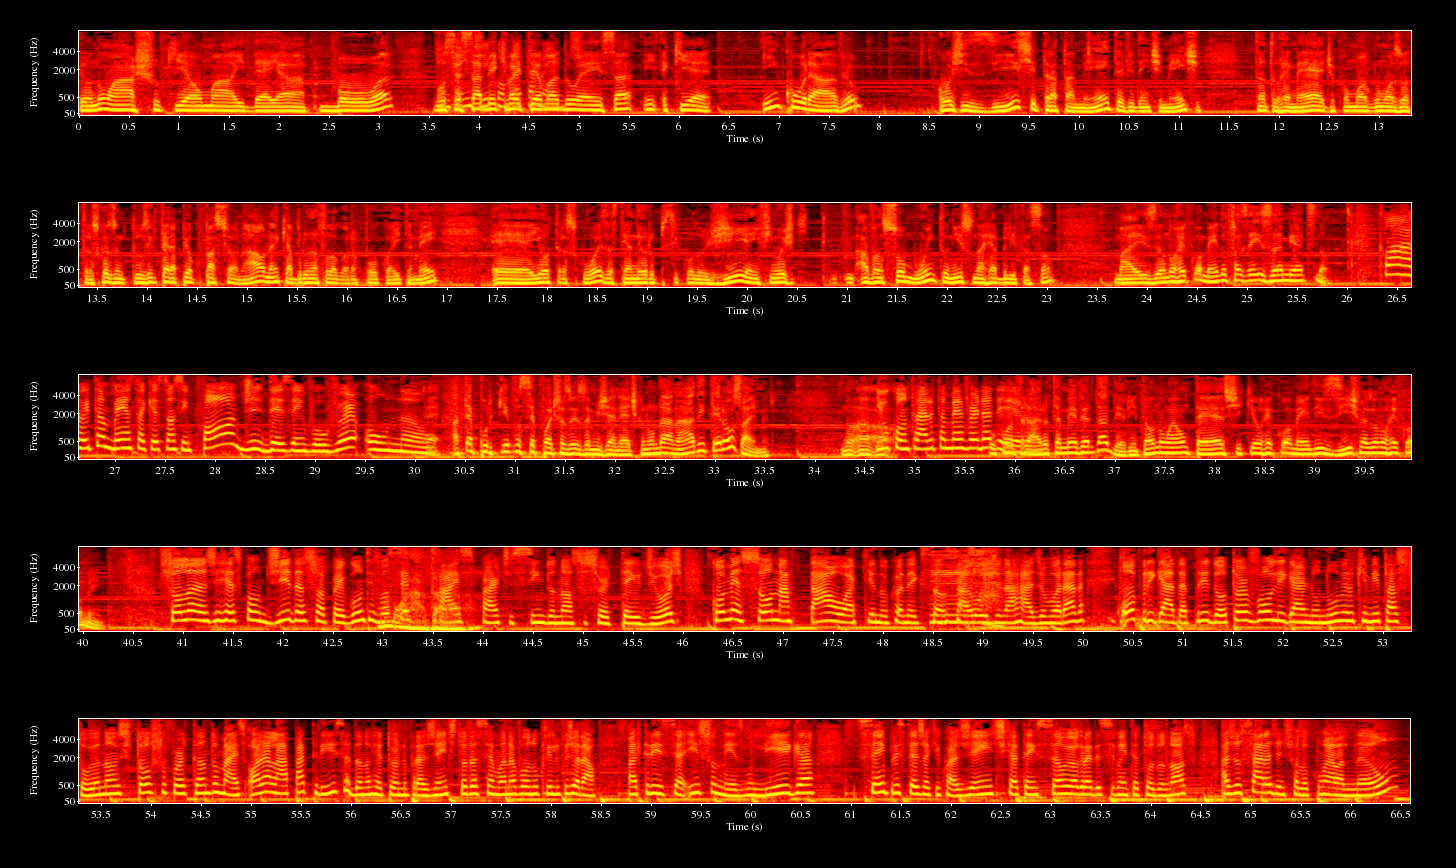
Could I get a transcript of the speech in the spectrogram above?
eu não acho que é uma ideia boa você Entendi saber que vai ter uma doença que é incurável Hoje existe tratamento, evidentemente, tanto remédio como algumas outras coisas, inclusive terapia ocupacional, né? Que a Bruna falou agora há pouco aí também, é, e outras coisas, tem a neuropsicologia, enfim, hoje avançou muito nisso na reabilitação, mas eu não recomendo fazer exame antes não. Claro, e também essa questão assim, pode desenvolver ou não? É, até porque você pode fazer o exame genético, não dá nada e ter Alzheimer. A, e o contrário também é verdadeiro. O contrário também é verdadeiro. Então não é um teste que eu recomendo. Existe, mas eu não recomendo. Solange, respondida a sua pergunta e você Morada. faz parte sim do nosso sorteio de hoje. Começou o Natal aqui no Conexão hum. Saúde na Rádio Morada. Obrigada, Pri. Doutor, vou ligar no número que me passou. Eu não estou suportando mais. Olha lá, a Patrícia dando retorno pra gente. Toda semana vou no Clínico Geral. Patrícia, isso mesmo. Liga, sempre esteja aqui com a gente. Que atenção e o agradecimento é todo nosso. A Jussara, a gente falou com ela, não.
